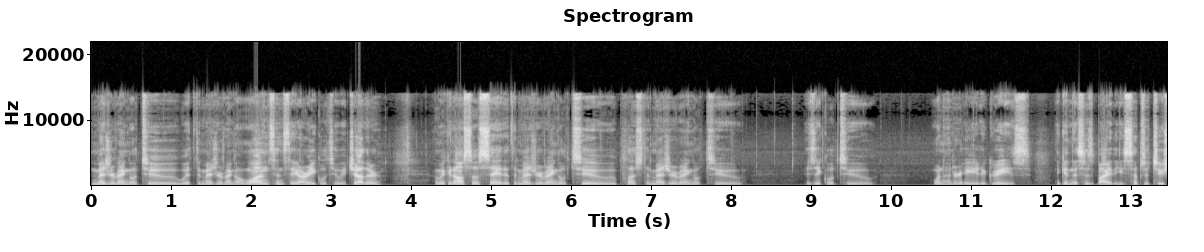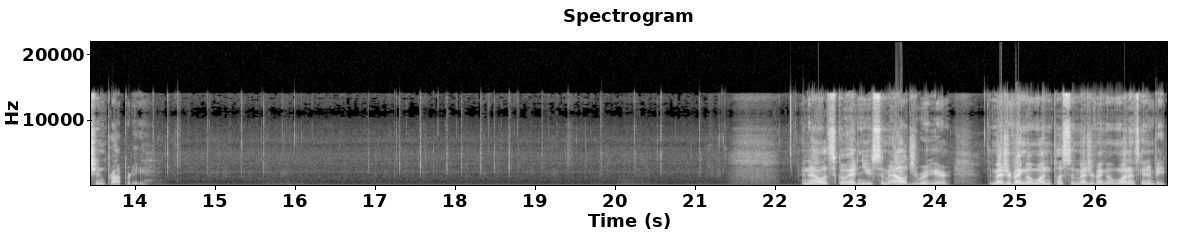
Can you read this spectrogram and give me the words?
measure of angle 2 with the measure of angle 1 since they are equal to each other. And we can also say that the measure of angle 2 plus the measure of angle 2 is equal to 180 degrees. Again, this is by the substitution property. And now let's go ahead and use some algebra here. The measure of angle 1 plus the measure of angle 1 is going to be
